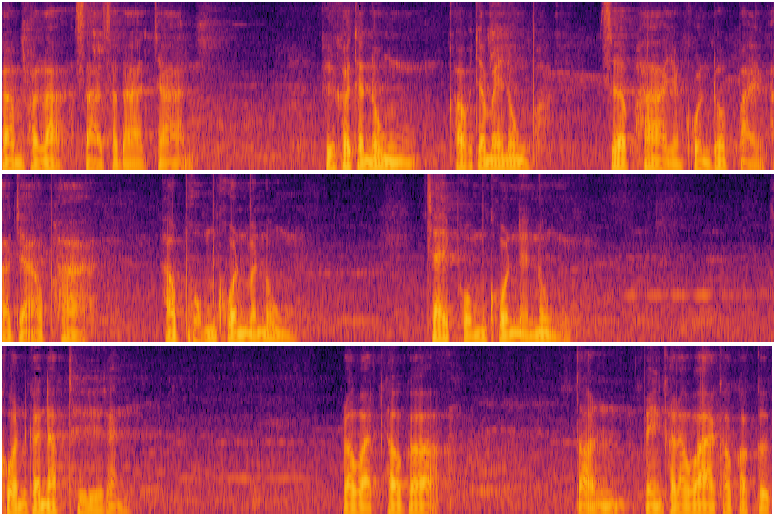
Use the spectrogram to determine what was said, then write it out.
กัมพละศาสดาจารย์ คือเขาจะนุ่งเขาจะไม่นุ่งเสื้อผ้าอย่างคนทั่วไป เขาจะเอาผ้า เอาผมคนมานุ่ง ใช้ผมคนเนี่ยนุ่ง คนก็นับถือกัน ประวัติเขาก็ตอนเป็นคารวาเขาก็เกิด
